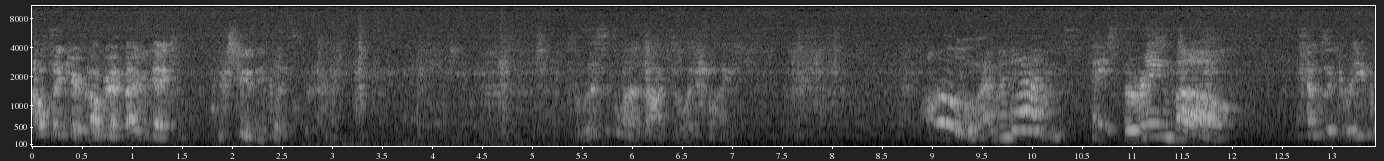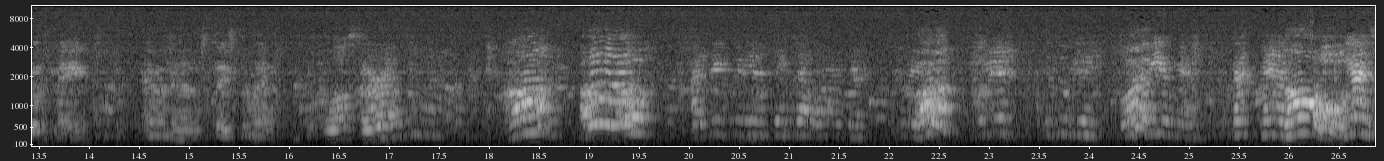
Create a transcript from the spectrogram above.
I'll take care of it. I'll be right back, okay? Excuse me, please. So what a doctor looks like. Oh, M&M's. Taste the rainbow. M&M's agreed with me. M&M's, taste the rainbow. Well, sir? Huh? Ah! Oh, I think we need to take that one right there. Come here. Ah! Come here. It's okay. What? Come here, man. Man, man. No! Yes.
